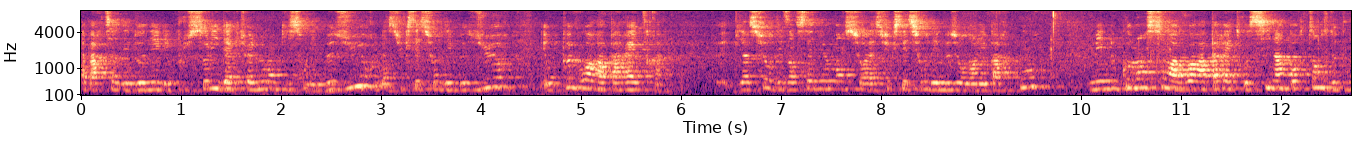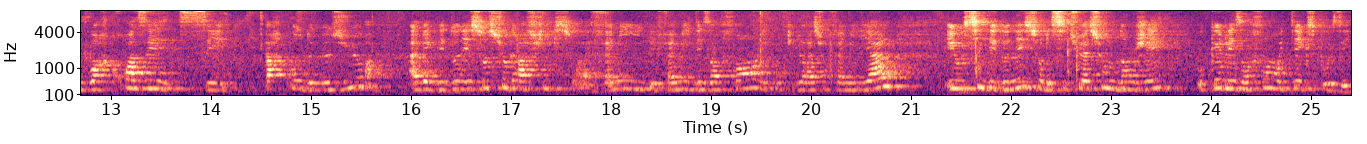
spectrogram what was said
à partir des données les plus solides actuellement, qui sont les mesures, la succession des mesures, et on peut voir apparaître bien sûr des enseignements sur la succession des mesures dans les parcours, mais nous commençons à voir apparaître aussi l'importance de pouvoir croiser ces parcours de mesures avec des données sociographiques sur la famille, les familles des enfants, les configurations familiales, et aussi des données sur les situations de danger auxquelles les enfants ont été exposés.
